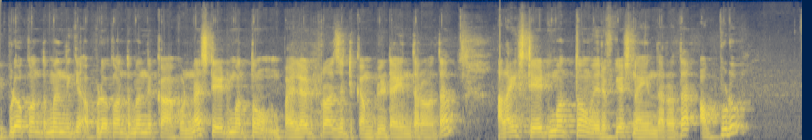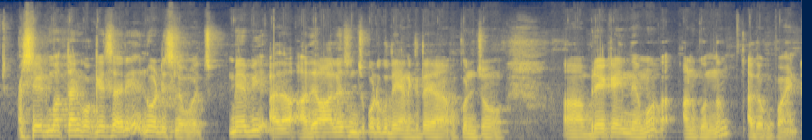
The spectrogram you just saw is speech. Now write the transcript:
ఇప్పుడు కొంతమందికి అప్పుడు కొంతమందికి కాకుండా స్టేట్ మొత్తం పైలట్ ప్రాజెక్ట్ కంప్లీట్ అయిన తర్వాత అలాగే స్టేట్ మొత్తం వెరిఫికేషన్ అయిన తర్వాత అప్పుడు స్టేట్ మొత్తానికి ఒకేసారి నోటీసులు ఇవ్వచ్చు. మేబీ అది అది ఆలోచించకూడదు వెనక కొంచెం బ్రేక్ అయిందేమో అనుకుందాం. అదొక పాయింట్.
